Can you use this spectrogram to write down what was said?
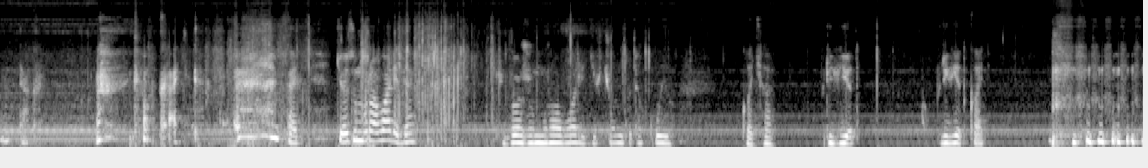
Вот так. Кать, тебя замуровали, да? Тебя замуровали, девчонку такую. Катя, привет. Привет, Кать.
